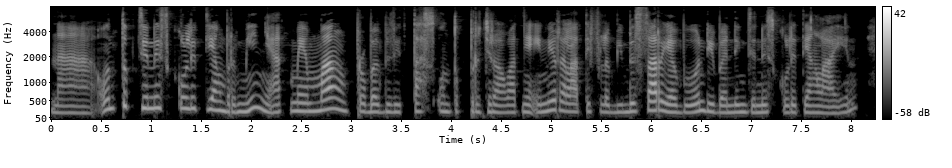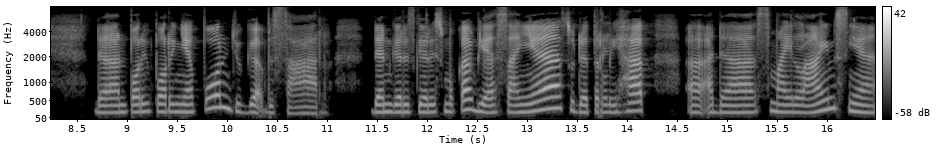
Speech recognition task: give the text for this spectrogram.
Nah, untuk jenis kulit yang berminyak, memang probabilitas untuk berjerawatnya ini relatif lebih besar ya bun dibanding jenis kulit yang lain. Dan pori-porinya pun juga besar dan garis-garis muka biasanya sudah terlihat uh, ada smile lines-nya.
